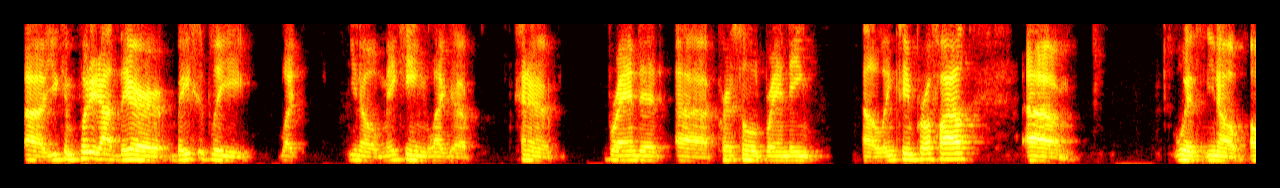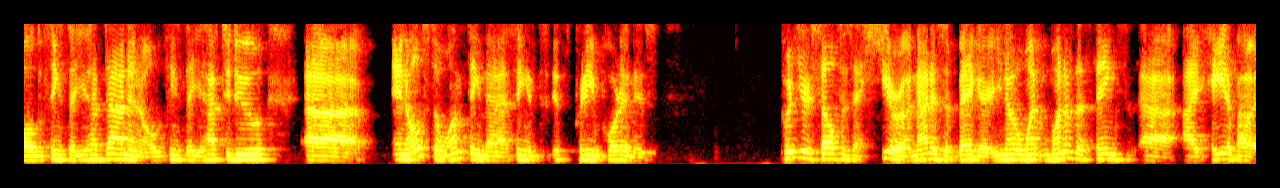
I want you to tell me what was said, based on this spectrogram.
uh, you can put it out there basically like you know making like a kind of branded uh, personal branding uh, LinkedIn profile um, with you know all the things that you have done and all the things that you have to do. Uh, and also one thing that I think it's it's pretty important is put yourself as a hero, not as a beggar. You know, one one of the things uh, I hate about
